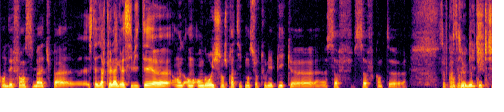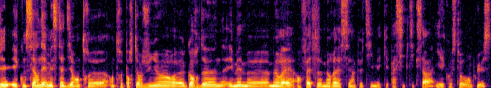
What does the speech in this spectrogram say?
en défense, bah tu pas, c'est-à-dire que l'agressivité, euh, en, en, gros, il change pratiquement sur tous les pics, euh, sauf sauf quand Sauf quand, quand Jokic est, est, concerné, mais c'est-à-dire entre entre Porter Junior, euh, Gordon et même euh, Murray. En fait, Murray c'est un petit, mais qui est pas si petit que ça. Il est costaud en plus.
